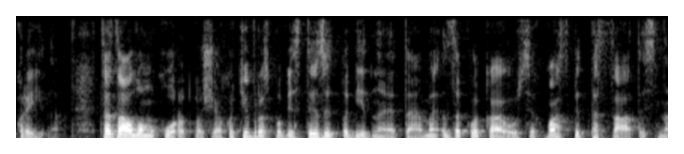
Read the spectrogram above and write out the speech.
України. Це загалом коротко, що я хотів розповісти з відповідної теми. Закликаю усіх вас підписатись на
